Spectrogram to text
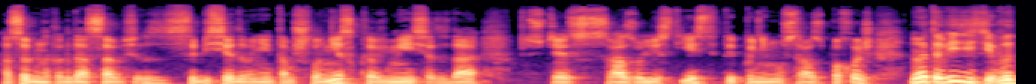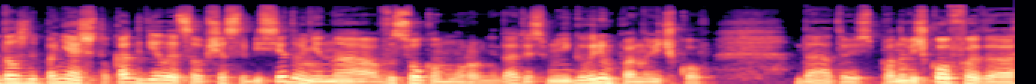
Особенно, когда собеседование там шло несколько в месяц, да. То есть у тебя сразу лист есть, и ты по нему сразу походишь. Но это, видите, вы должны понять, что как делается вообще собеседование на высоком уровне, да. То есть мы не говорим про новичков. Да, то есть про новичков это...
